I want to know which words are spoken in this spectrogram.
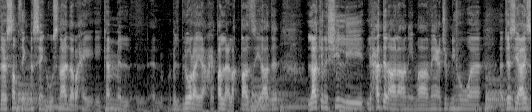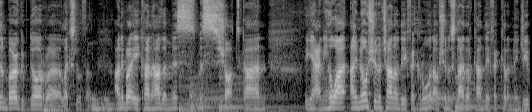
there's something missing وسنايدر راح يكمل ال- ال- بالبلوراي راح يطلع لقطات زياده. لكن الشيء اللي لحد الآن أني ما ما يعجبني هو جيسي آيزنبرغ بدور آه، لكس لوثر. أنا برأيي كان هذا miss miss shot كان يعني هو I know شنو كانوا دا يفكرون أو شنو سنايدر كان دا يفكر إنه يجيب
